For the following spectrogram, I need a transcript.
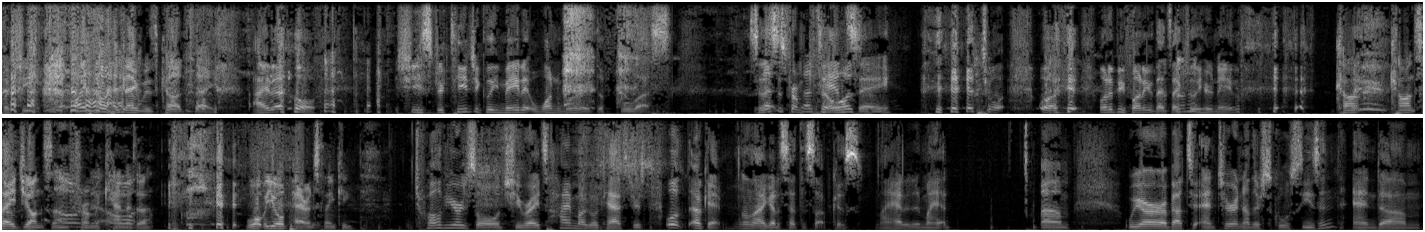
But she, I thought her name was can't say. I know. She strategically made it one word to fool us. So this is from That's can't awesome. say. well, wouldn't it be funny if that's actually her name? Can't can't say Johnson Oh, from no. Canada. What were your parents thinking? 12 years old, she writes, Hi, Mugglecasters. Well, okay, well, I gotta set this up because I had it in my head. Um, we are about to enter another school season, and um,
